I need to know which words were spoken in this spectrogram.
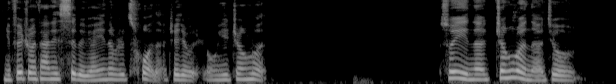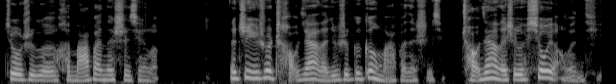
你非说他那四个原因都是错的，这就容易争论。所以呢，争论呢就就是个很麻烦的事情了。那至于说吵架呢，就是个更麻烦的事情。吵架呢是个修养问题。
